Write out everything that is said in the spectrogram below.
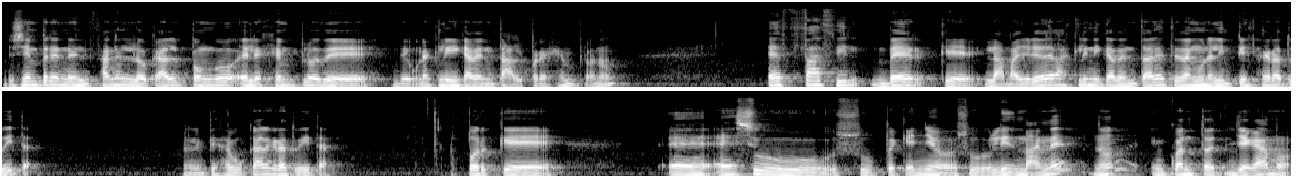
Yo siempre en el funnel local pongo el ejemplo de, una clínica dental, por ejemplo, ¿no? Es fácil ver que la mayoría de las clínicas dentales te dan una limpieza gratuita, una limpieza bucal gratuita, porque eh, es su, su, pequeño, su lead magnet, ¿no? En cuanto llegamos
